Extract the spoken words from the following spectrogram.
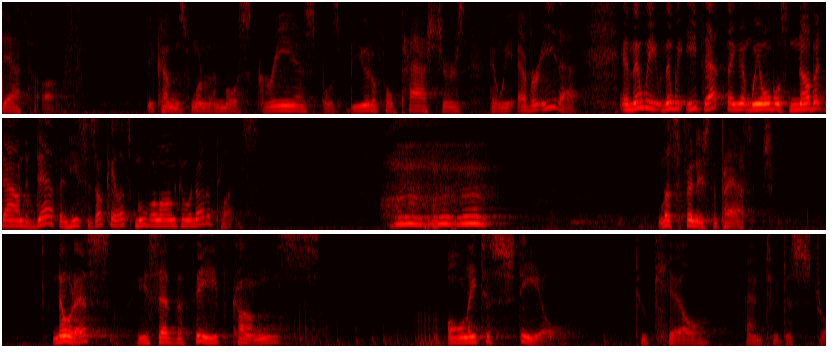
death of, becomes one of the most greenest, most beautiful pastures that we ever eat at. And then we, then we eat that thing and we almost nub it down to death. And he says, okay, let's move along to another place. let's finish the passage. Notice, he said, the thief comes only to steal, to kill, and to destroy.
